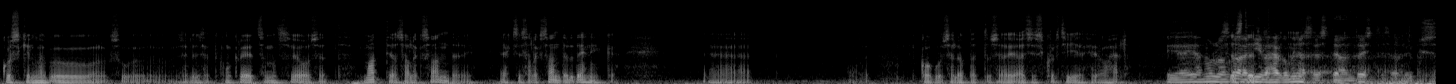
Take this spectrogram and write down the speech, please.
kuskil nagu, nagu sellised konkreetsemad seosed Mattias Aleksandri ehk siis Aleksandri tehnika äh, kogu selle õpetuse ja siis Gurdjieffi vahel. ja, ja mul on Sest ka et, nii vähe, kui mina sellest tean, tõesti seal üks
